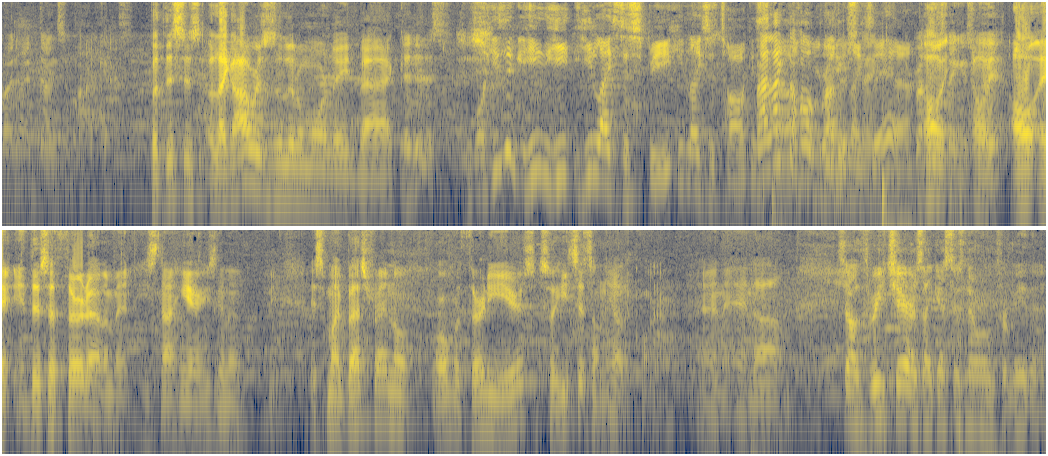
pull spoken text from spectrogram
but I've done some podcasts. But this is like ours is a little more laid back. It is. Well, he's a, he, he he likes to speak. He likes to talk. And But I like the whole You know, he brothers likes- thing. Yeah. Brothers Oh, thing is oh, great. yeah. oh! eh, eh, there's a third element. He's not here. He's gonna. Be, it's my best friend for over 30 years, so he sits on the other corner. And and um, So three chairs. I guess there's no room for me then.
